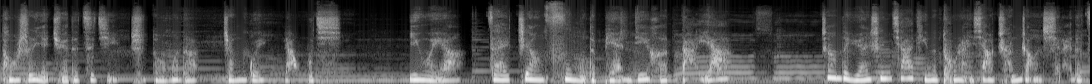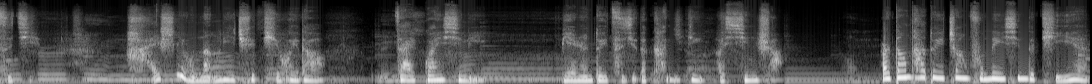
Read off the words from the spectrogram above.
同时也觉得自己是多么的珍贵了不起。因为啊，在这样父母的贬低和打压，这样的原生家庭的土壤下成长起来的自己，还是有能力去体会到，在关系里，别人对自己的肯定和欣赏。而当她对丈夫内心的体验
